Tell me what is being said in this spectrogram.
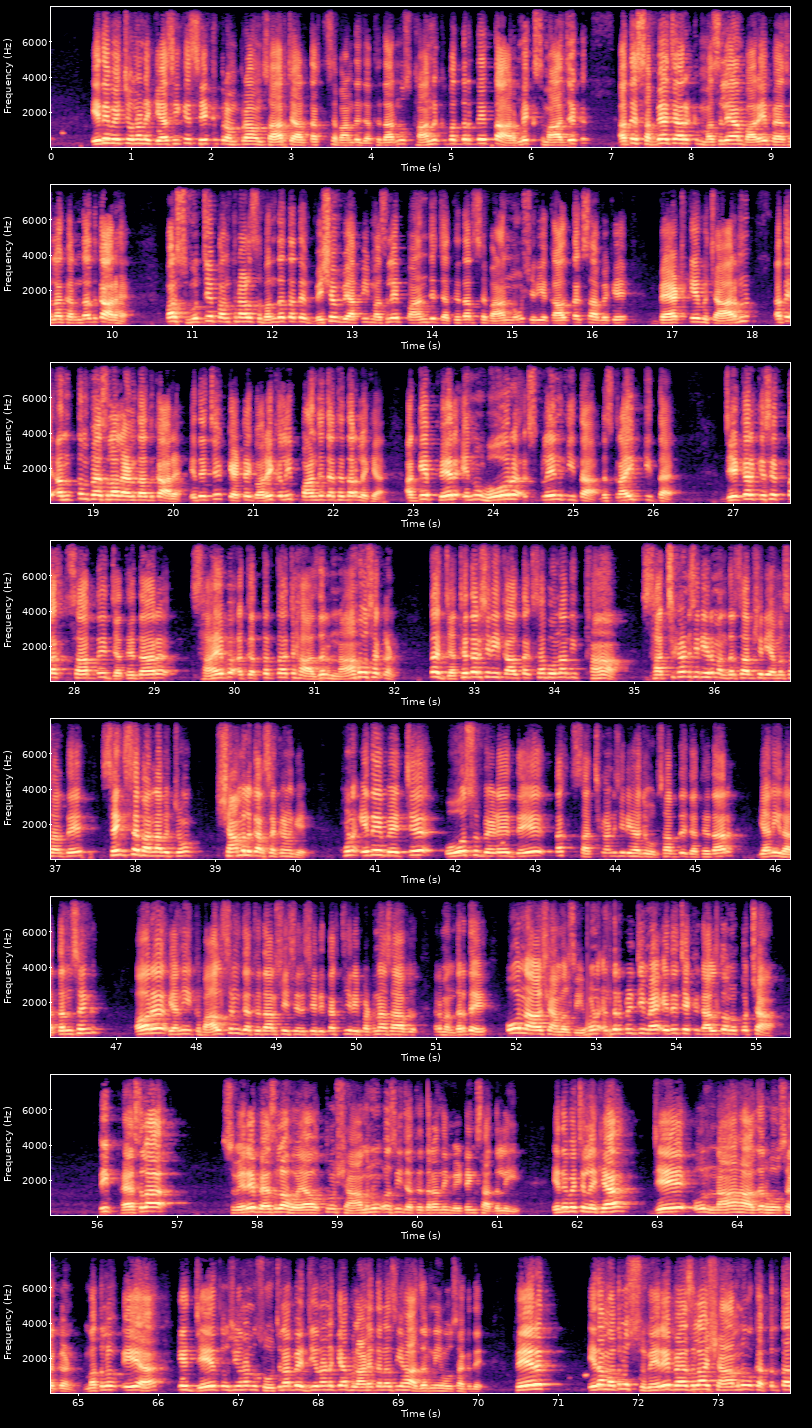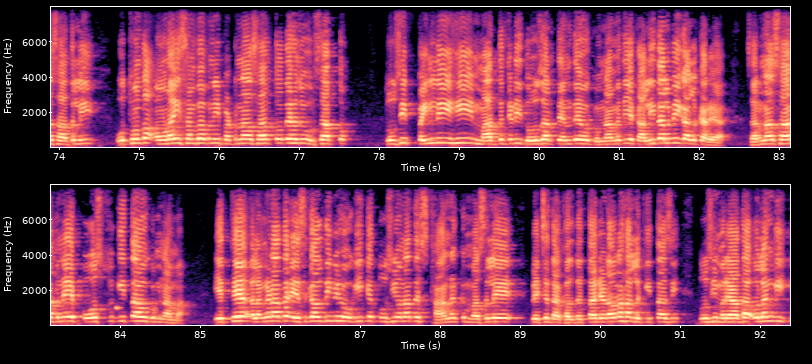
ਇਹਦੇ ਵਿੱਚ ਉਹਨਾਂ ਨੇ ਕਿਹਾ ਸੀ ਕਿ ਸਿੱਖ ਪਰੰਪਰਾ ਅਨੁਸਾਰ ਚਾਰ ਤਖਤ ਸਭਾਨ ਦੇ ਜਥੇਦਾਰ ਨੂੰ ਸਥਾਨਕ ਪੱਧਰ ਤੇ ਧਾਰਮਿਕ, ਸਮਾਜਿਕ ਅਤੇ ਸੱਭਿਆਚਾਰਕ ਮਸਲਿਆਂ ਬਾਰੇ ਫੈਸਲਾ ਕਰਨ ਦਾ ਅਧਿਕਾਰ ਹੈ। ਪਰ ਸਮੁੱਚੇ ਪੰਥ ਨਾਲ ਸੰਬੰਧਿਤ ਅਤੇ ਵਿਸ਼ਵ ਵਿਆਪੀ ਮਸਲੇ ਪੰਜ ਜਥੇਦਾਰ ਸਭਾਨ ਨੂੰ ਸ੍ਰੀ ਅਕਾਲ ਤਖਤ ਸਾਹਿਬ ਵਿਖੇ ਬੈਠ ਕੇ ਵਿਚਾਰਨ ਅਤੇ ਅੰਤਮ ਫੈਸਲਾ ਲੈਣ ਦਾ ਅਧਿਕਾਰ ਹੈ। ਇਹਦੇ 'ਚ ਕੈਟੇਗੋਰੀਕਲੀ ਪੰਜ ਜਥੇਦਾਰ ਲਿਖਿਆ। ਅੱਗੇ ਫਿਰ ਇਹਨੂੰ ਹੋਰ ਐਕਸਪਲੇਨ ਕੀਤਾ ਡਿਸਕ੍ਰਾਈਬ ਕੀਤਾ ਜੇਕਰ ਕਿਸੇ ਤਖਤ ਸਾਹਿਬ ਦੇ ਜਥੇਦਾਰ ਸਾਹਿਬ ਇਕੱਤਰਤਾ 'ਚ ਹਾਜ਼ਰ ਨਾ ਹੋ ਸਕਣ, ਤਾਂ ਜਥੇਦਾਰ ਸ੍ਰੀ ਅਕਾਲ ਤਖਤ ਸਾਹਿਬ ਉਹਨਾਂ ਦੀ ਥਾਂ, ਸੱਚਖੰਡ ਸ੍ਰੀ ਹਰਮੰਦਰ ਸਾਹਿਬ, ਸ੍ਰੀ ਅੰਮ੍ਰਿਤਸਰ ਦੇ ਸਿੰਘ ਸਹਿਬਾਨਾਂ ਵਿੱਚੋਂ ਸ਼ਾਮਲ ਕਰ ਸਕਣਗੇ। ਹੁਣ ਇਹਦੇ ਵਿੱਚ ਉਸ ਵੇਲੇ ਦੇ ਤਖਤ ਸੱਚਖੰਡ ਸ੍ਰੀ ਹਜੂਰ ਸਾਹਿਬ ਦੇ ਜਥੇਦਾਰ ਗਿਆਨੀ ਰਤਨ ਸਿੰਘ ਔਰ ਗਿਆਨੀ ਇਕਬਾਲ ਸਿੰਘ ਜਥੇਦਾਰ ਸ੍ਰੀ ਸ੍ਰੀ ਸ੍ਰੀ ਤਖਤ ਸ੍ਰੀ ਪਟਨਾ ਸਾਹਿਬ ਹਰਮੰਦਰ ਦੇ, ਉਹ ਨਾਲ ਸ਼ਾਮਲ ਸੀ। ਹੁਣ ਇੰਦਰਪ੍ਰੀਤ ਜੀ, ਮੈਂ ਇਹਦੇ 'ਚ ਇੱਕ ਗੱਲ ਤੁਹਾਨੂੰ ਪੁੱਛਾਂ ਵੀ ਫੈਸਲਾ ਸਵੇਰੇ ਫੈਸਲਾ ਹੋਇਆ, ਉੱਥੋਂ ਸ਼ਾਮ ਨੂੰ ਅਸੀਂ ਜਥੇਦਾਰਾਂ ਦੀ ਮੀਟਿੰਗ ਸੱਦ ਲਈ। ਇਹਦੇ ਵਿੱਚ ਲਿਖਿਆ, ਜੇ ਉਹ ਨਾ ਹਾਜ਼ਰ ਹੋ ਸਕਣ, ਮਤਲਬ ਇਹ ਆ ਕਿ ਜੇ ਤੁਸੀਂ ਉਹਨਾਂ ਨੂੰ ਸੂਚਨਾ ਭੇਜੀ, ਉਹਨਾਂ ਨੇ ਕਿਹਾ ਫਲਾਣੇ ਦਿਨ ਅਸੀਂ ਹਾਜ਼ਰ ਨਹੀਂ ਹੋ ਸਕਦੇ। ਫਿਰ ਇਹਦਾ ਮਤਲਬ ਸਵੇਰੇ ਫੈਸਲਾ, ਸ਼ਾਮ ਨੂੰ ਇਕੱਤਰਤਾ ਸੱਦ ਲਈ, ਉੱਥੋਂ ਤਾਂ ਆਉਣਾ ਹੀ ਸੰਭਵ ਨਹੀਂ ਪਟਨਾ ਸਾਹਿਬ ਤੋਂ ਤੇ ਹਜੂਰ ਸਾਹਿਬ ਤੋਂ। ਤੁਸੀਂ ਪਹਿਲੀ ਹੀ ਮੱਦ ਜਿਹੜੀ 2003 ਦੇ ਹੁਕਮਨਾਮੇ ਦੀ ਅਕਾਲੀ ਦਲ ਵੀ ਗੱਲ ਕਰਿਆ, ਸਰਨਾ ਸਾਹਿਬ ਨੇ ਪੋਸਟ ਕੀਤਾ ਹੁਕਮਨਾਮਾ। ਇੱਥੇ ਉਲੰਘਣਾ ਤਾਂ ਇਸ ਗੱਲ ਦੀ ਵੀ ਹੋਗੀ ਕਿ ਤੁਸੀਂ ਉਹਨਾਂ ਦੇ ਸਥਾਨਕ ਮਸਲੇ ਵਿੱਚ ਦਖਲ ਦਿੱਤਾ, ਜਿਹੜਾ ਉਹਨਾਂ ਹੱਲ ਕੀਤਾ ਸੀ। ਤੁਸੀਂ ਮਰਿਆਦਾ ਉਲੰਘੀ।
